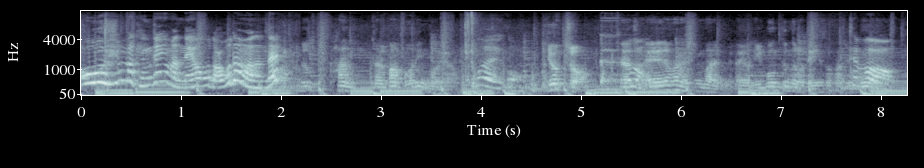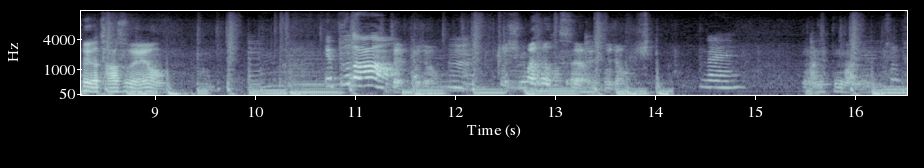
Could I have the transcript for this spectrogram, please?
오, 신발 굉장히 많네요. 어, 나보다 많은데? 이거 한 절반 버린 거예요. 뭐야 이거? 귀엽죠? 제가 애정하는 신발입니다. 이거 리본 끈으로 돼 있어가지고. 대박. 여기가 자수예요. 예쁘다. 진짜 예쁘죠? 음, 저 신발 새로 샀어요. 예쁘죠? 네. 안 예쁜 거 아니에요? 좀,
